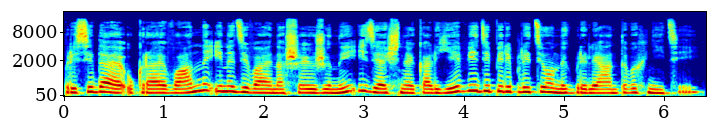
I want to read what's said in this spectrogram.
приседая у края ванны и надевая на шею жены изящное колье в виде переплетенных бриллиантовых нитей.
